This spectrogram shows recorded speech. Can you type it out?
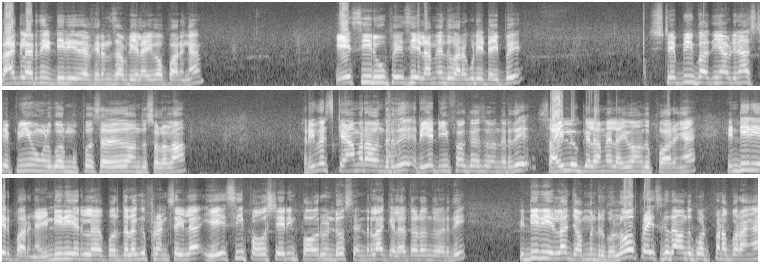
பேக்கில் இருந்து இன்டீரியர் ரெஃபரன்ஸ் அப்படியே லைவாக பாருங்கள் ஏசி ரூப் ஏசி எல்லாமே வந்து வரக்கூடிய டைப்பு ஸ்டெப்னி பார்த்தீங்க அப்படின்னா ஸ்டெப்னியும் உங்களுக்கு ஒரு முப்பது சதவீதம் வந்து சொல்லலாம். ரிவர்ஸ் கேமரா வந்துடுது ரியர் டிஃபாக்கர்ஸ் வந்துடுது சைட் லுக் எல்லாமே லைவாக வந்து பாருங்கள் இன்டீரியர் பாருங்கள் இன்டீரியரில் பொறுத்தளவுக்கு ஃப்ரண்ட் சைடில் AC power steering power window central lock எல்லாத்தோட வந்து வருது. இன்டீரியர்லாம் ஜம்முன்னு இருக்கும் லோ ப்ரைஸ்க்கு தான் வந்து கோட் பண்ண போகிறாங்க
